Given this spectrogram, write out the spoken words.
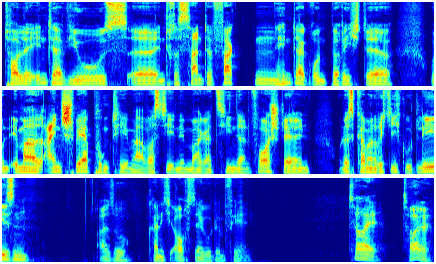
tolle Interviews, äh, interessante Fakten, Hintergrundberichte und immer ein Schwerpunktthema, was die in dem Magazin dann vorstellen. Und das kann man richtig gut lesen. Also kann ich auch sehr gut empfehlen. Toll. Toll.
